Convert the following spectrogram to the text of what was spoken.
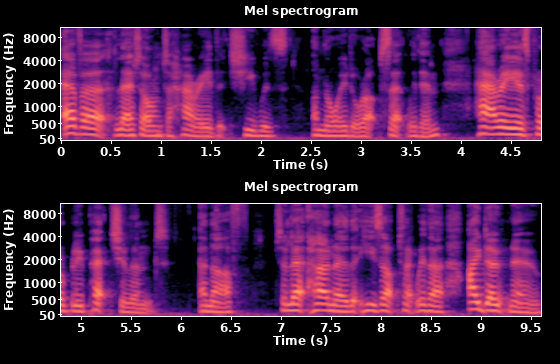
ever let on to Harry that she was annoyed or upset with him. Harry is probably petulant enough to let her know that he's upset with her. I don't know.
